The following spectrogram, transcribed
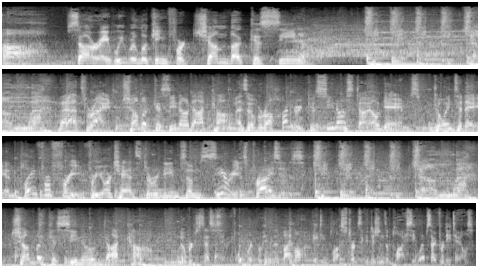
Ah, oh, sorry. We were looking for Chumba Casino. That's right. ChumbaCasino.com has over 100 casino style games. Join today and play for free for your chance to redeem some serious prizes. ChumbaCasino.com. No purchase necessary. Full prohibited by law. 18 plus terms and conditions apply. See website for details.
